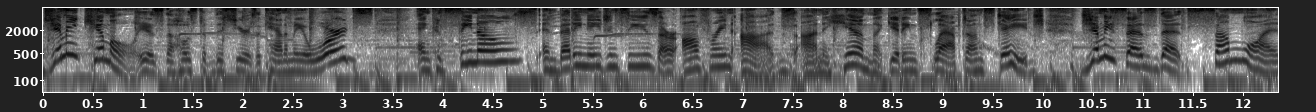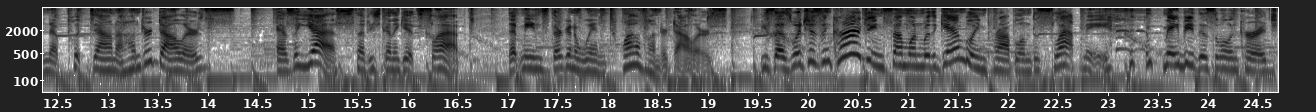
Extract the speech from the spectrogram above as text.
Jimmy Kimmel is the host of this year's Academy Awards, and casinos and betting agencies are offering odds on him getting slapped on stage. Jimmy says that someone put down $100 as a yes that he's going to get slapped. That means they're going to win $1,200. He says, which is encouraging someone with a gambling problem to slap me. Maybe this will encourage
